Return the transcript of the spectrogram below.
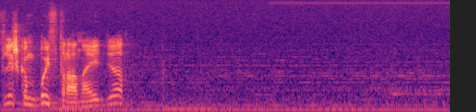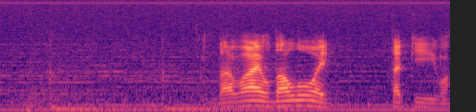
Слишком быстро она идет. Давай, удалой. Топи его.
